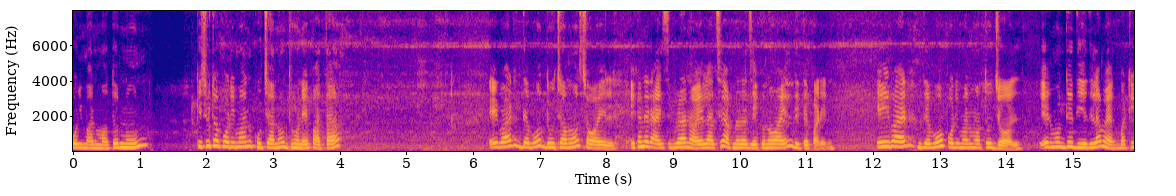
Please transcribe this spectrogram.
পরিমাণ মতো নুন, কিছুটা পরিমাণ কুচানো ধনে পাতা। এবার দেব দু চামচ অয়েল এখানে রাইস ব্রান অয়েল আছে, আপনারা যে কোনো অয়েল দিতে পারেন। এইবার দেব পরিমাণ মতো জল। এর মধ্যে দিয়ে দিলাম এক বাটি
